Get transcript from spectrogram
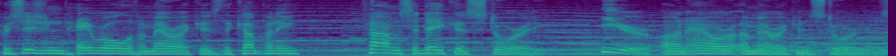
Precision Payroll of America is the company. Tom Sadeka's story here on Our American Stories.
